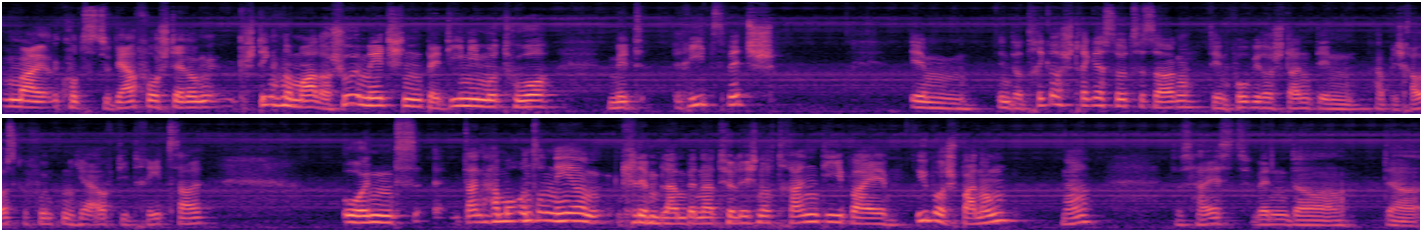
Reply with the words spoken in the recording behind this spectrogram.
mal kurz zu der Vorstellung. Stinknormaler Schulmädchen, Bedini-Motor mit Reed-Switch in der Triggerstrecke sozusagen. Den Vorwiderstand, den habe ich rausgefunden hier auf die Drehzahl. Und dann haben wir unsere Neon-Klimmlampe natürlich noch dran, die bei Überspannung, na, ne, das heißt, wenn der, der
